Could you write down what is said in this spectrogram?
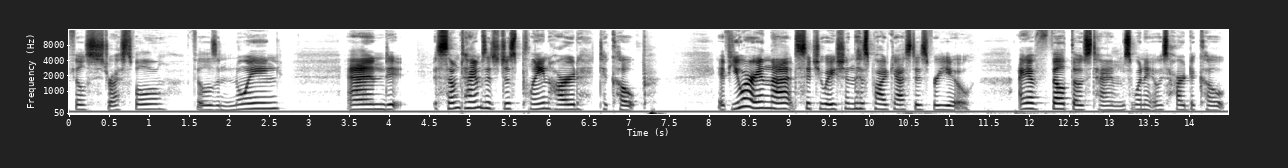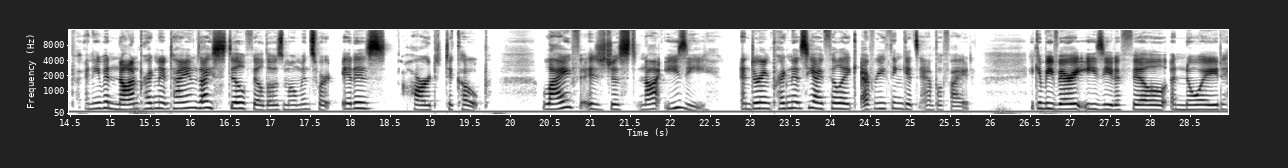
feels stressful, feels annoying, and sometimes it's just plain hard to cope. If you are in that situation, this podcast is for you. I have felt those times when it was hard to cope, and even non pregnant times, I still feel those moments where it is hard to cope. Life is just not easy and during pregnancy, I feel like everything gets amplified. It can be very easy to feel annoyed,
